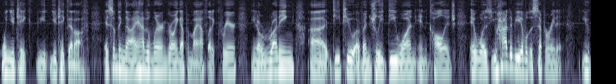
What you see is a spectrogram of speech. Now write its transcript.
when you take you take that off. It's something that I had to learn growing up in my athletic career. You know, running uh, D two, eventually D one in college. It was you had to be able to separate it. You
